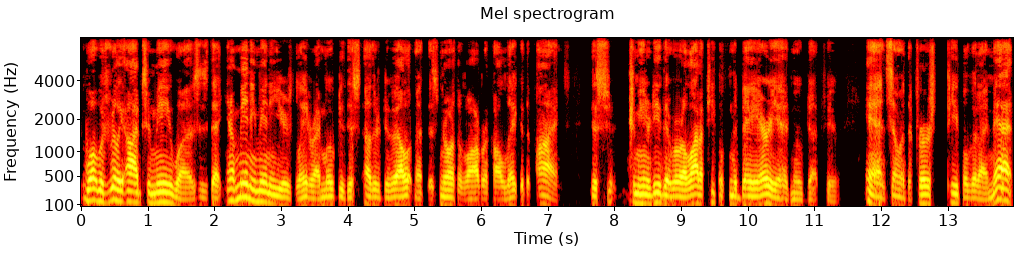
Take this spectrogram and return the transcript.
what was really odd to me was is that you know many many years later I moved to this other development that's north of Auburn called Lake of the Pines. This community that were a lot of people from the Bay Area had moved up to. And some of the first people that I met,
